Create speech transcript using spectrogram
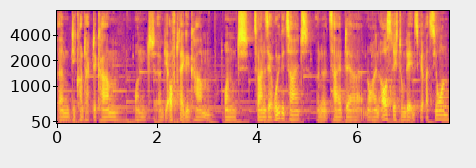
ähm, die Kontakte kamen und ähm, die Aufträge kamen. Und es war eine sehr ruhige Zeit, eine Zeit der neuen Ausrichtung, der Inspiration,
